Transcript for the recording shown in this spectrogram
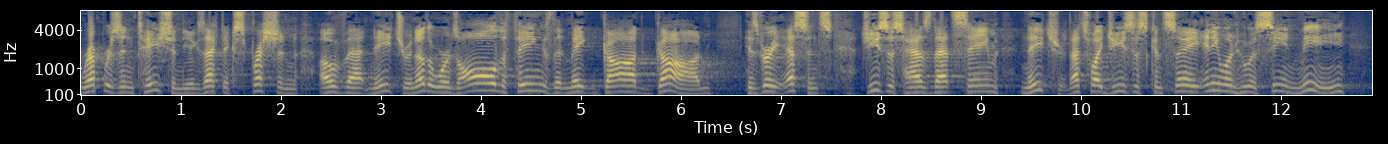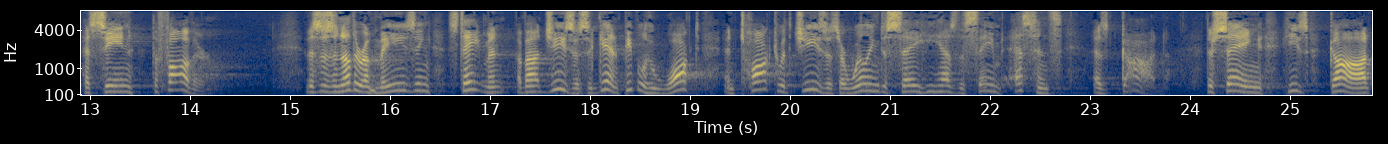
representation, the exact expression of that nature. In other words, all the things that make God God, his very essence, Jesus has that same nature. That's why Jesus can say, Anyone who has seen me has seen the Father. This is another amazing statement about Jesus. Again, people who walked and talked with Jesus are willing to say he has the same essence as God. They're saying he's God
